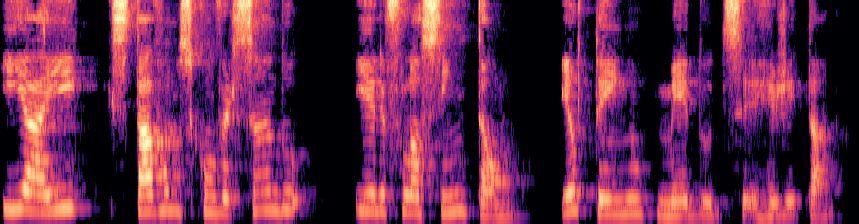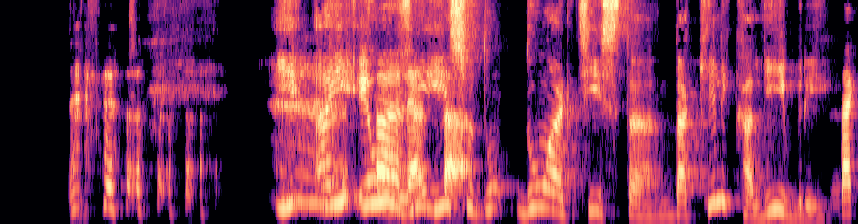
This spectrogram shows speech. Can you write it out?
e aí estávamos conversando e ele falou assim: então, eu tenho medo de ser rejeitado. e aí eu Olha, ouvi tá. isso de, de, um artista daquele calibre. Da,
